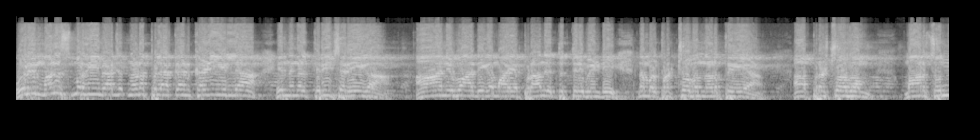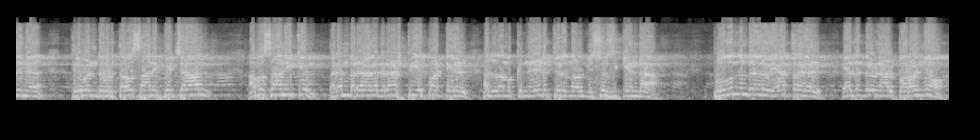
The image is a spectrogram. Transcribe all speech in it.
ഒരു മനുസ്മൃതി രാജ്യത്ത് നടപ്പിലാക്കാൻ കഴിയില്ല എന്ന് നിങ്ങൾ തിരിച്ചറിയുക. ആനുപാതികമായ പ്രാതിനിധ്യത്തിന് വേണ്ടി നമ്മൾ പ്രക്ഷോഭം നടത്തുകയാണ്. ആ പ്രക്ഷോഭം മാർച്ച് ഒന്നിന് തിരുവനന്തപുരത്ത് അവസാനിപ്പിച്ചാൽ അവസാനിക്കും. പരമ്പരാഗത രാഷ്ട്രീയ പാർട്ടികൾ അത് നമുക്ക് നേടിത്തരുന്നവൾ വിശ്വസിക്കേണ്ട. പോകുന്നുണ്ടല്ലോ യാത്രകൾ. ഏതെങ്കിലും ഒരാൾ പറഞ്ഞോ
